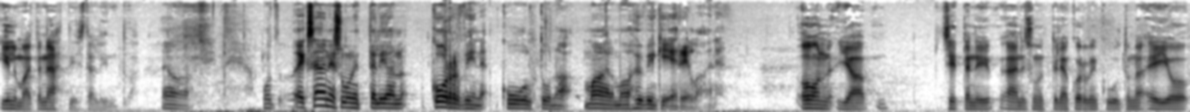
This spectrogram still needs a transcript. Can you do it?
ilman, että nähtiin sitä lintua. Joo, mutta eikö äänisuunnittelijan korvin kuultuna maailma on hyvinkin erilainen? On, ja sitten niin äänisuunnittelijan korvin kuultuna ei ole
